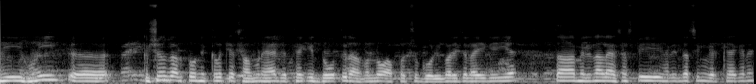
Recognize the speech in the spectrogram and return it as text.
ਹੀ ਹੁਣੀ ਕਿਸ਼ਨਗੜ੍ਹ ਤੋਂ ਨਿਕਲ ਕੇ ਸਾਹਮਣੇ ਆਇਆ, ਜਿੱਥੇ ਕਿ ਦੋ ਧਿਰਾਂ ਵੱਲੋਂ ਆਪਸ ਵਿੱਚ ਗੋਲੀਬਾਰੀ ਚਲਾਈ ਗਈ ਹੈ। ਤਾਂ ਮੇਰੇ ਨਾਲ ਐਸਐਸਪੀ ਹਰਿੰਦਰ ਸਿੰਘ ਵਿਰਕ ਹੈਗੇ ਨੇ।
